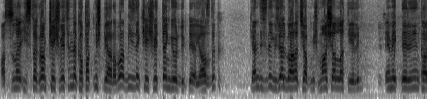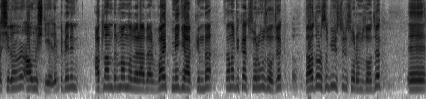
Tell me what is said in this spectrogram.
Aslında Instagram keşfetini de kapatmış bir araba. Biz de keşfetten gördük de yazdık. Kendisi de güzel bir araç yapmış. Maşallah diyelim. Emeklerinin karşılığını almış diyelim. Benim adlandırmamla beraber White Maggie hakkında sana birkaç sorumuz olacak. Tamam. Daha doğrusu bir sürü sorumuz olacak. Ee,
